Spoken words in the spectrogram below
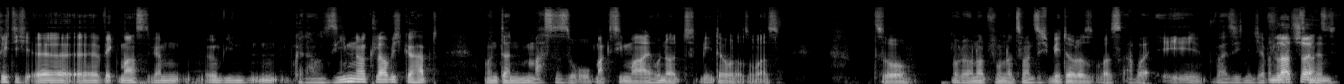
richtig äh, äh, wegmachst. Wir haben irgendwie, einen, keine Ahnung, Siebener, glaube ich, gehabt. Und dann machst du so maximal 100 Meter oder sowas. So, oder 100, 120 Meter oder sowas. Aber ey, weiß ich nicht. Ich hab Und vielleicht latsch da 20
